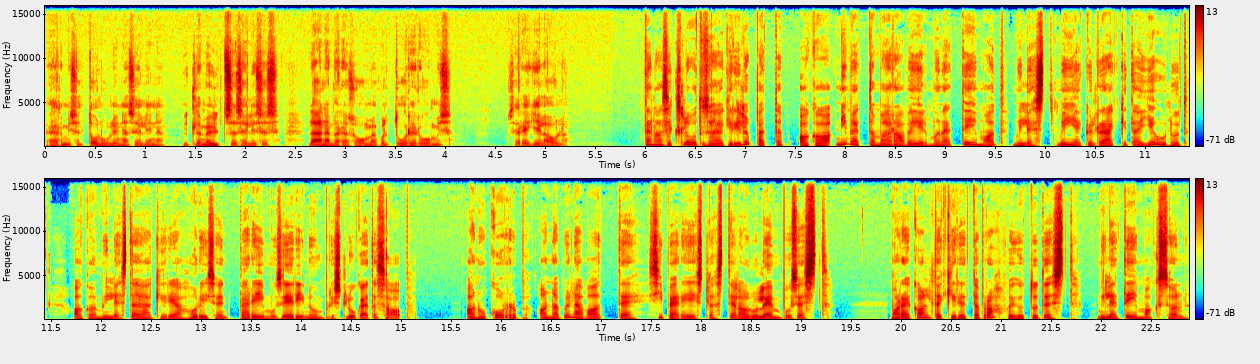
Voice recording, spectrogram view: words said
äärmiselt oluline selline, ütleme üldse sellises Läänemere-Soome kultuuriruumis, see regilaul tänaseks Loodusajakiri lõpetab, aga nimetame ära veel mõned teemad, millest meie küll rääkida ei jõudnud, aga millest ajakirja Horisont pärimuse erinumbrist lugeda saab. Anu Korb annab ülevaate Siberi eestlaste laulu Lembusest. Mare Kalde kirjutab rahvajuttudest, mille teemaks on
